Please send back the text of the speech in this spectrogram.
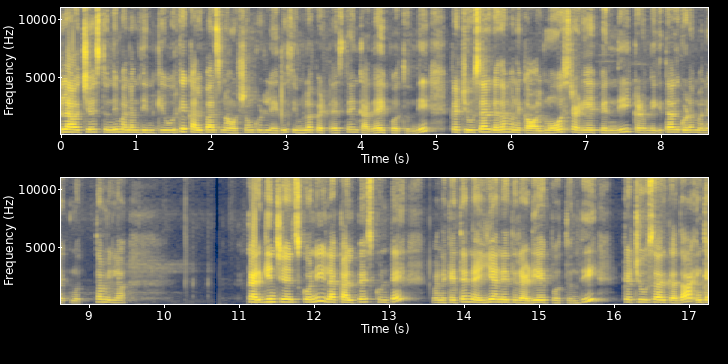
ఇలా వచ్చేస్తుంది. మనం దీనికి ఊరికే కలపాల్సిన అవసరం కూడా లేదు. సిమ్లో పెట్టేస్తే ఇంకా అదే అయిపోతుంది. ఇక్కడ చూసారు కదా మనకి ఆల్మోస్ట్ రెడీ అయిపోయింది. ఇక్కడ మిగతాది కూడా మనకి మొత్తం ఇలా కరిగించేసుకొని ఇలా కలిపేసుకుంటే మనకైతే నెయ్యి అనేది రెడీ అయిపోతుంది. ఇక్కడ చూసారు కదా ఇంకా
